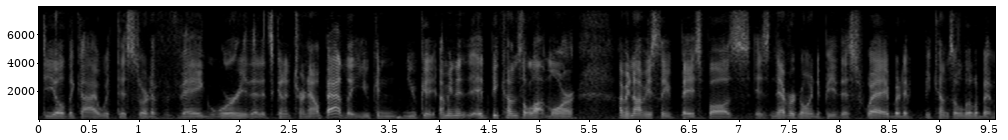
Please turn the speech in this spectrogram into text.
deal the guy with this sort of vague worry that it's going to turn out badly. You can, you can, I mean, it, it becomes a lot more. I mean, obviously, baseball is, is never going to be this way, but it becomes a little bit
